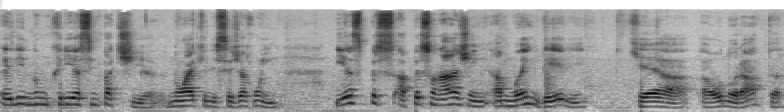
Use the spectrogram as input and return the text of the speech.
ele não cria simpatia, não é que ele seja ruim. E as, a personagem, a mãe dele, que é a, a Honorata,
